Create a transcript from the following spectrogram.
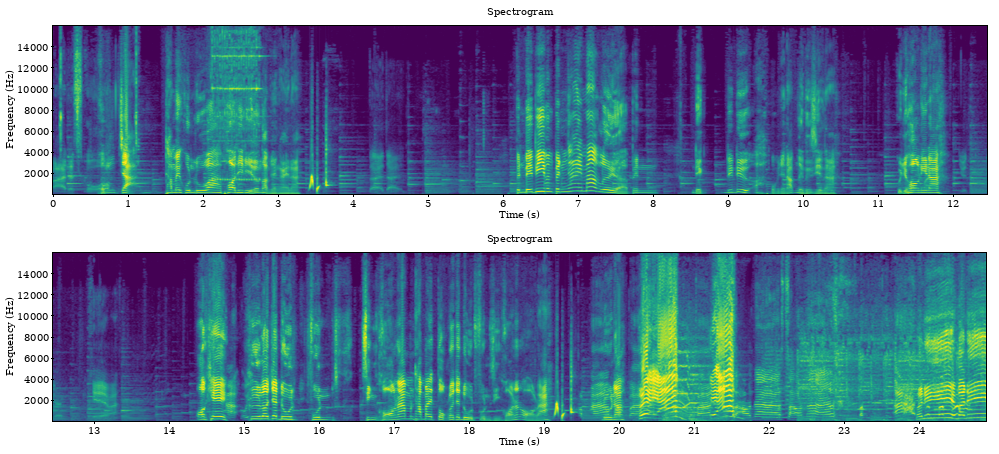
มา let's go ผมจะทำให้คุณรู้ว่าพ่อที่ดีต้องทำยังไงนะ ได้ได้เป็นเบบี้มันเป็นง่ายมากเลยอะ เป็นเด็กดื้อๆอะผมจะนับหนึ่งถึงสิบนะ คุณอยู่ห้องนี้นะหยุดหยุดโอเคมา โอเค อะอุ๊ย คือเราจะดูดฝุ่นสิ่งของนะ มันทำอะไรตกเราจะดูดฝุ่นสิ่งของนั้นออกนะ ดูนะป๊าเฮ้ยไอ้อ้ำป๊าไอ้อ้ำ สาวหน้าสาวหน้าอ้าว มานี่มานี่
